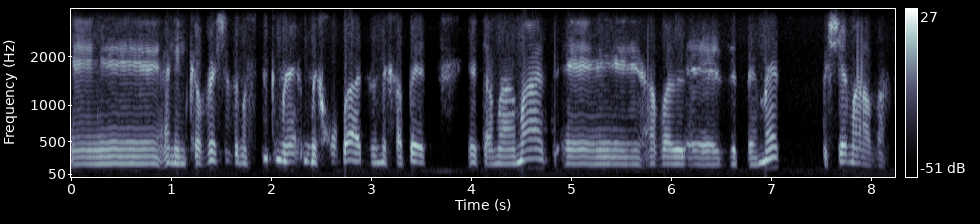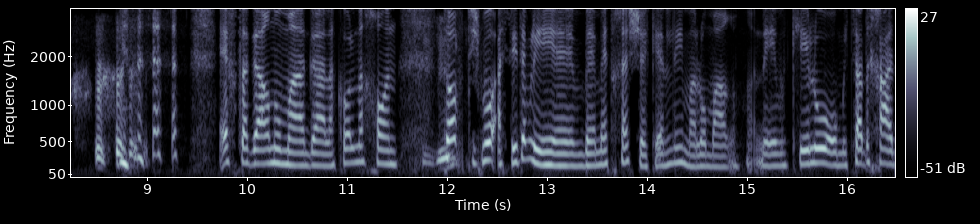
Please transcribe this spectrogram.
אה, אני מקווה שזה מספיק מכובד ומכבד את המעמד, אה, אבל אה, זה באמת בשם אהבה. איך סגרנו מעגל, הכל נכון. טוב, תשמעו, עשיתם לי אה, באמת חשק, אין לי מה לומר. אני כאילו מצד אחד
